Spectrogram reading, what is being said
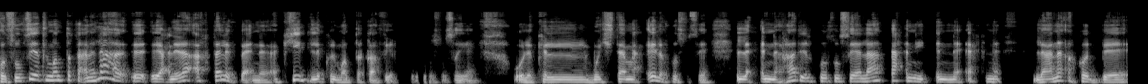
خصوصية المنطقة أنا لا يعني لا أختلف بأن أكيد لكل منطقة في خصوصية ولكل مجتمع له خصوصية، لأن هذه الخصوصية لا تعني أن إحنا لا نأخذ ب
